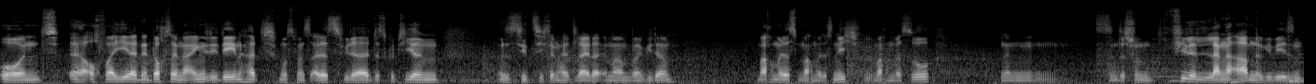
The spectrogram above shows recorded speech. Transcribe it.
Und äh, auch weil jeder dann doch seine eigenen Ideen hat, muss man es alles wieder diskutieren. Und es zieht sich dann halt leider immer mal wieder. Machen wir das, machen wir das nicht, wie machen wir es so? Und dann sind das schon viele lange Abende gewesen.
